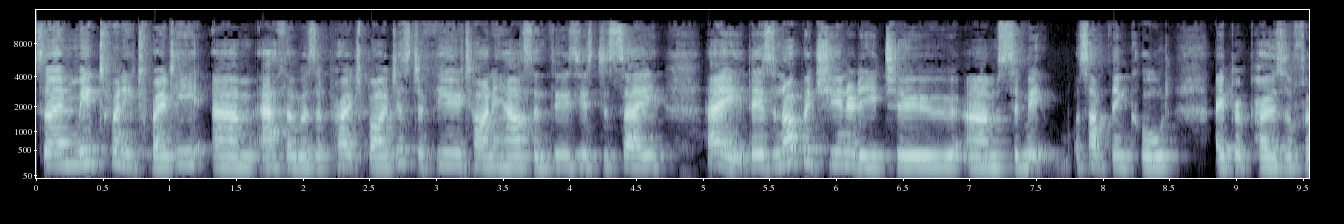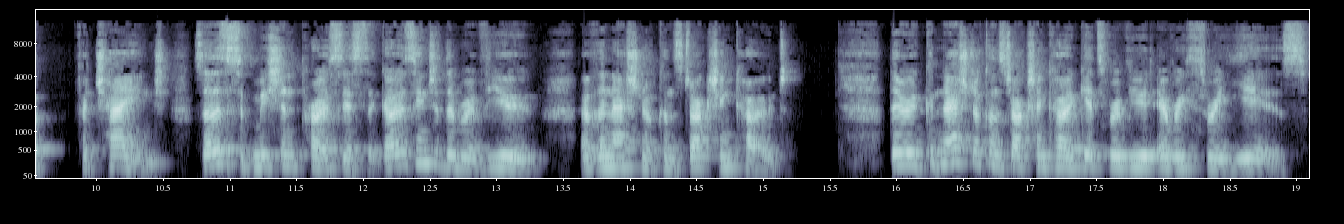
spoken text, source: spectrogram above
so in mid 2020, um, ATHA was approached by just a few tiny house enthusiasts to say, hey, there's an opportunity to um, submit something called a proposal for, for change. So the submission process that goes into the review of the National Construction Code. The National Construction Code gets reviewed every three years.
